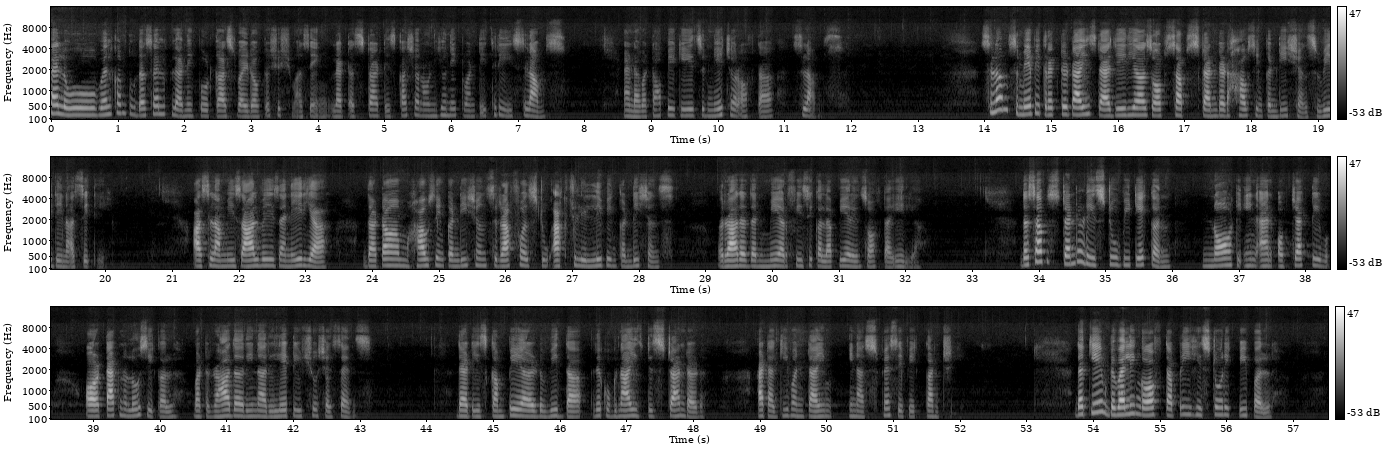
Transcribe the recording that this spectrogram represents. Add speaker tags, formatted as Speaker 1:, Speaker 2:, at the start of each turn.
Speaker 1: Hello, welcome to the Self Learning Podcast by Dr. Sushma Singh. Let us start discussion on Unit 23 Slums. And our topic is Nature of the Slums. Slums may be characterized as areas of substandard housing conditions within a city. A slum is always an area. The term housing conditions refers to actually living conditions rather than mere physical appearance of the area. The substandard is to be taken not in an objective or technological but rather in a relative social sense that is compared with the recognized standard at a given time in a specific country. The cave dwelling of the prehistoric people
